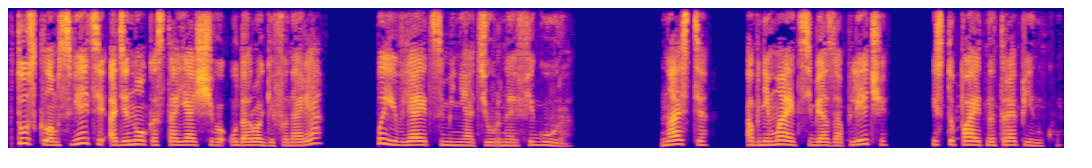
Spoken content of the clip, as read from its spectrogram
в тусклом свете одиноко стоящего у дороги фонаря появляется миниатюрная фигура. Настя обнимает себя за плечи и ступает на тропинку.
